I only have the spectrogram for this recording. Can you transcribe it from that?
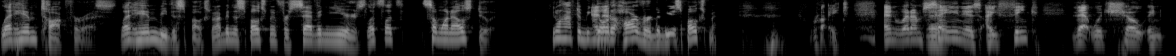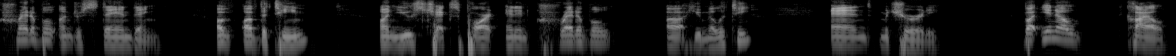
Let him talk for us. Let him be the spokesman. I've been the spokesman for 7 years. Let's let someone else do it. You don't have to be go I- to Harvard to be a spokesman. Right. And what I'm Yeah. saying is, I think that would show incredible understanding of, of the team on Juszczyk's part and incredible uh, humility and maturity. But, you know, Kyle,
